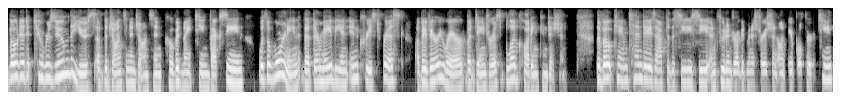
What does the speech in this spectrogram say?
voted to resume the use of the Johnson & Johnson COVID-19 vaccine with a warning that there may be an increased risk of a very rare but dangerous blood clotting condition. The vote came 10 days after the CDC and Food and Drug Administration on April 13th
